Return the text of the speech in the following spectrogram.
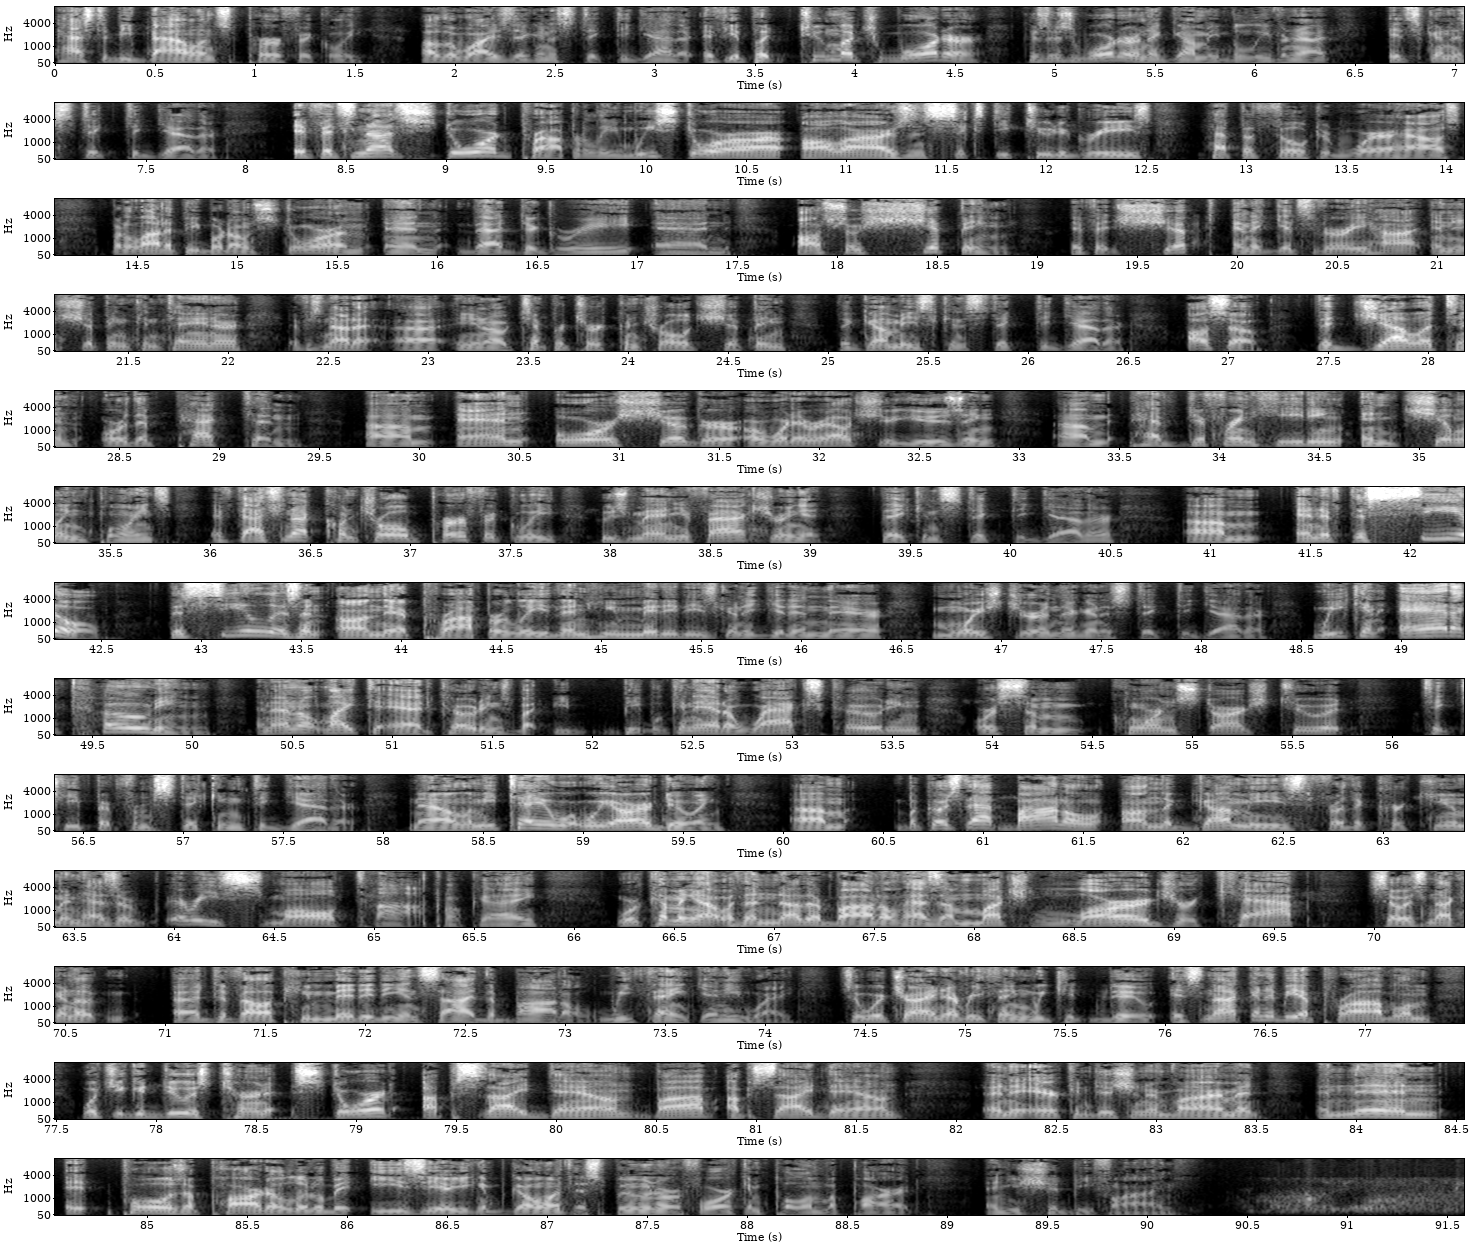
has to be balanced perfectly. Otherwise, they're going to stick together. If you put too much water, because there's water in a gummy, believe it or not, it's going to stick together. If it's not stored properly, we store our, all ours in 62 degrees HEPA filtered warehouse, but a lot of people don't store them in that degree. And also shipping if it's shipped and it gets very hot in a shipping container, if it's not a uh, you know temperature controlled shipping, the gummies can stick together. Also, the gelatin or the pectin um, and or sugar or whatever else you're using um, have different heating and chilling points. If that's not controlled perfectly, who's manufacturing it, they can stick together. Um, and if the seal the seal isn't on there properly, then humidity is going to get in there, moisture, and they're going to stick together. We can add a coating, and I don't like to add coatings, but you, people can add a wax coating or some cornstarch to it to keep it from sticking together. Now, let me tell you what we are doing. Um, because that bottle on the gummies for the curcumin has a very small top, okay? We're coming out with another bottle that has a much larger cap, so it's not going to uh, develop humidity inside the bottle, we think anyway. So we're trying everything we could do. It's not going to be a problem. What you could do is turn it, store it upside down, Bob, upside down in an air conditioned environment, and then it pulls apart a little bit easier. You can go with a spoon or a fork and pull them apart, and you should be fine.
